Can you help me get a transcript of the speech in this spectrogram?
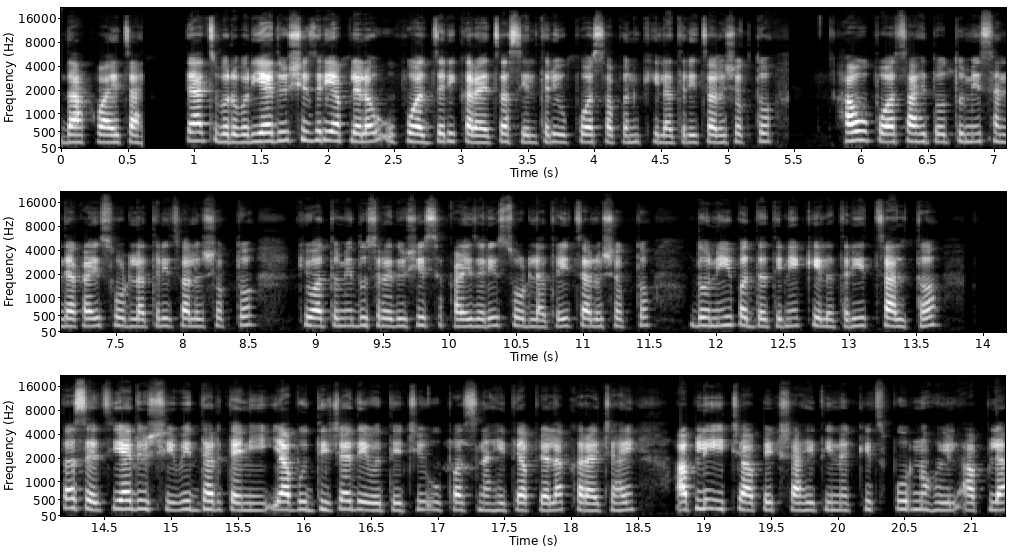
दाखवायचा आहे. त्याचबरोबर या दिवशी जरी आपल्याला उपवास जरी करायचा असेल तरी उपवास आपण केला तरी चालू शकतो. हा उपवास आहे तो तुम्ही संध्याकाळी सोडला तरी चालू शकतो किंवा तुम्ही दुसऱ्या दिवशी सकाळी जरी सोडला तरी चालू शकतो. दोन्ही पद्धतीने केलं तरी चालतं. तसेच या दिवशी विद्यार्थ्यांनी या बुद्धीच्या देवतेची उपासना ही ती आपल्याला करायची आहे. आपली इच्छा अपेक्षा आहे ती नक्कीच पूर्ण होईल. आपल्या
